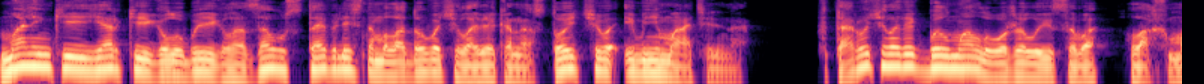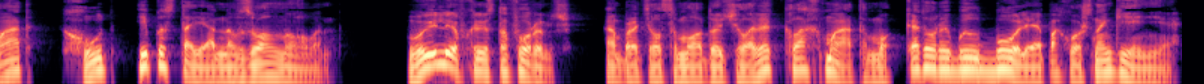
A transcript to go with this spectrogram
Маленькие яркие голубые глаза уставились на молодого человека настойчиво и внимательно. Второй человек был моложе Лысого, лохмат, худ и постоянно взволнован. «Вы, Лев Христофорович?» — обратился молодой человек к Лохматому, который был более похож на гения.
